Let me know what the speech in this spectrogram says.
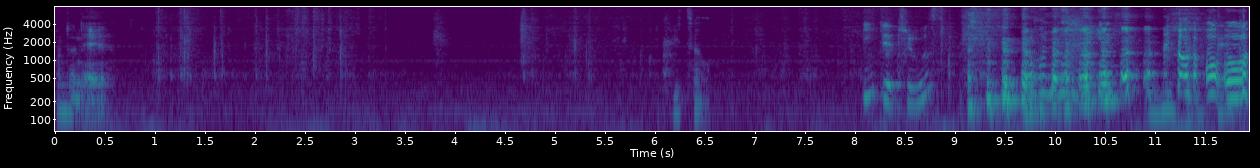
und ein L. Vito. Beetlejuice? Oh nein. Oh, oh, oh.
